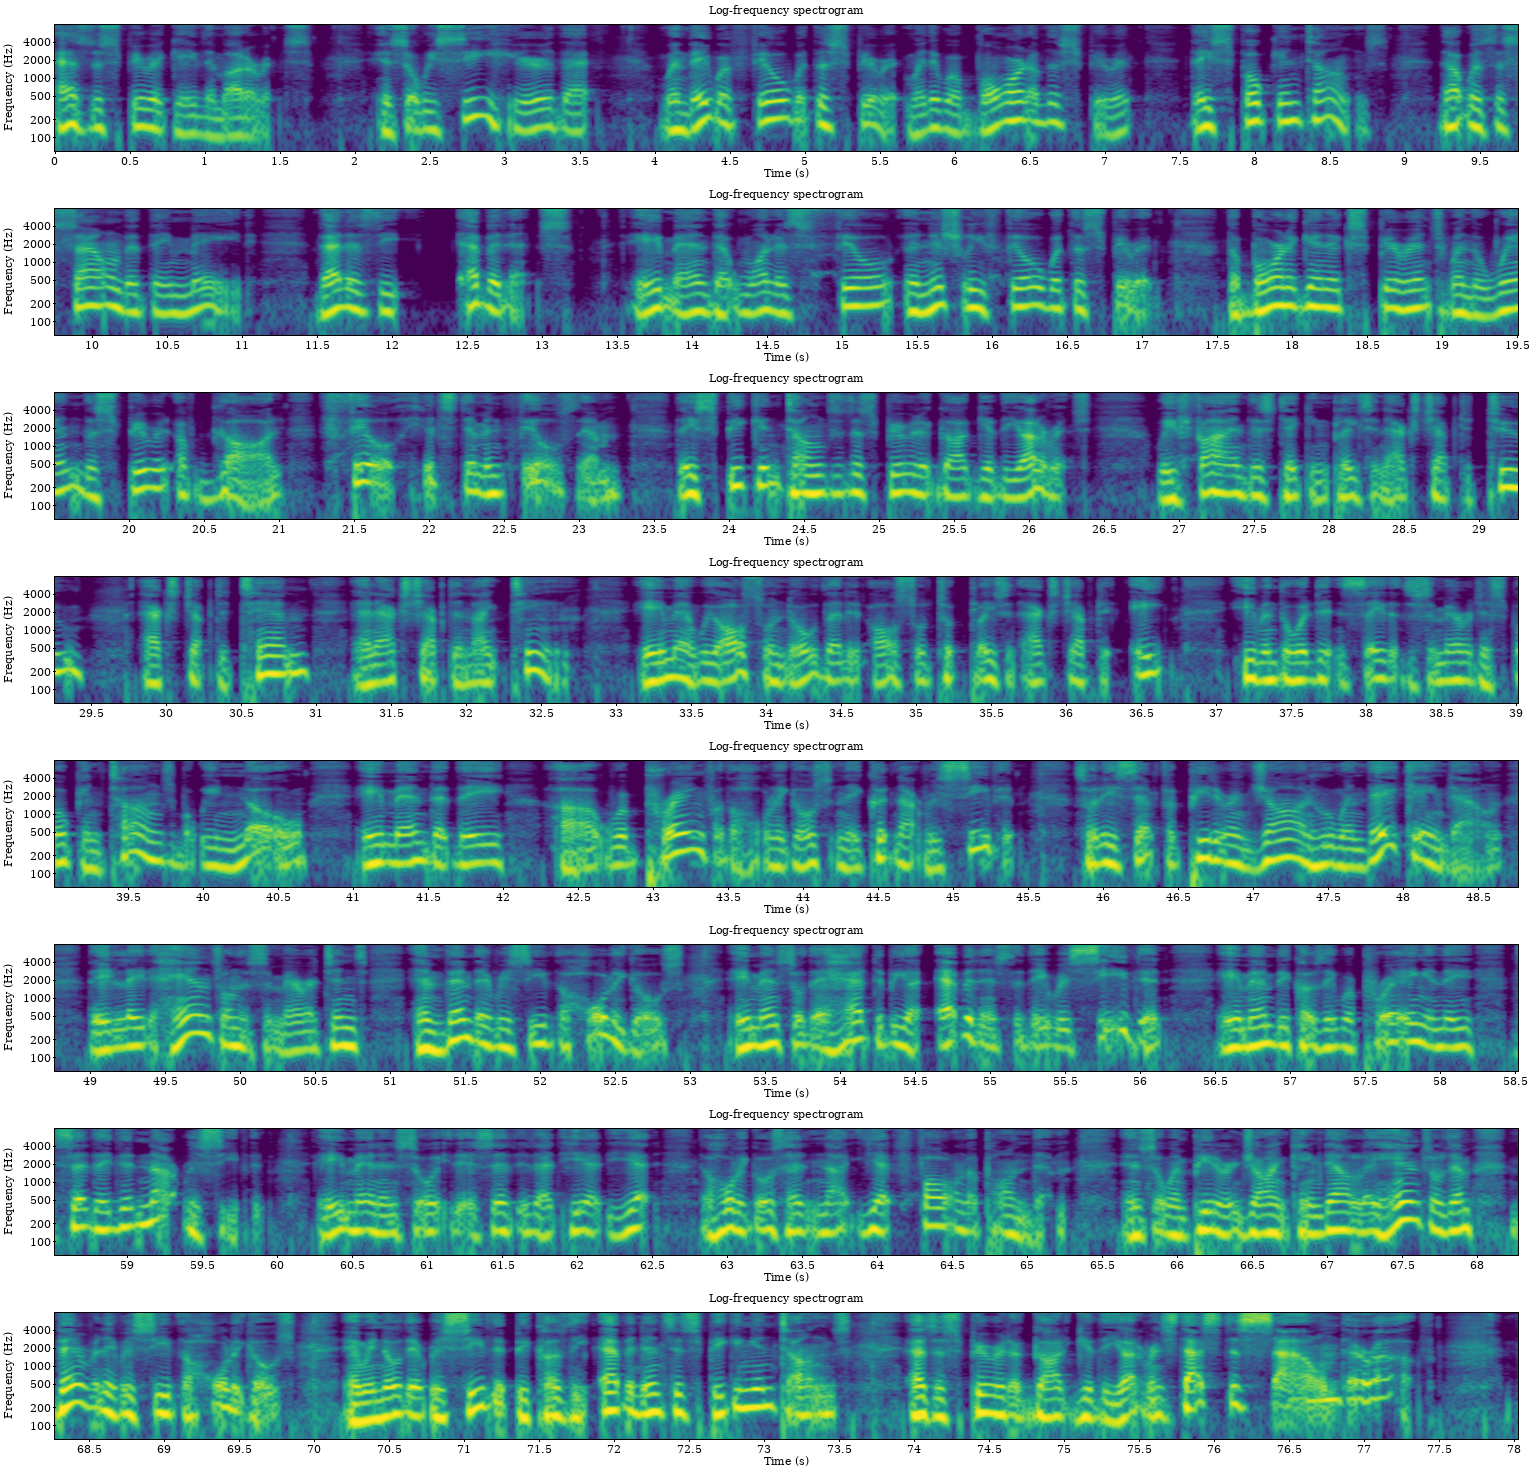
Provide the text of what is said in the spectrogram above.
as the Spirit gave them utterance. And so we see here that when they were filled with the Spirit, when they were born of the Spirit, they spoke in tongues. That was the sound that they made. That is the evidence, amen, that one is filled, initially filled with the Spirit. The born again experience, when the wind, the Spirit of God, fill, hits them and fills them, they speak in tongues as the Spirit of God give the utterance. We find this taking place in Acts chapter 2, Acts chapter 10, and Acts chapter 19. Amen. We also know that it also took place in Acts chapter 8, even though it didn't say that the Samaritans spoke in tongues, but we know, amen, that they uh, were praying for the Holy Ghost and they could not receive it. So they sent for Peter and John, who, when they came down, they laid hands on the Samaritans and then they received the Holy Ghost. Amen. So there had to be a evidence that they received it. Amen. Because they were praying and they said they did not receive it. Amen. And so it said that he had yet, the Holy Ghost had not yet fallen upon them. And so when Peter and John came down, lay hands on them, then they received the Holy Ghost. And we know they received it because the evidence is speaking in tongues as the Spirit of God give the utterance. That's the sound thereof.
